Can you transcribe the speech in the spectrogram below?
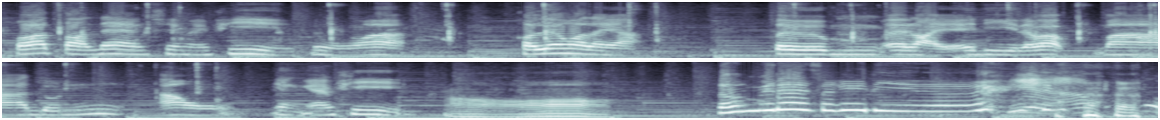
เพราะว่าตอนแรกใช่ไหมพี่หนูอะเขาเรียกว่าอะไรอะเติมหลายไอดีแล้วแบบมาลุ้นเอาอย่างเงี้ยพี่อ๋อแล้วไม่ได้สักไอดีเลยหนู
